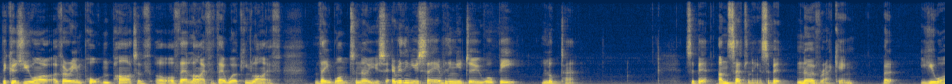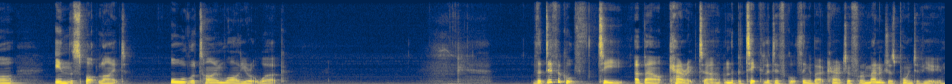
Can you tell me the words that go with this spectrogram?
because you are a very important part of, of their life, of their working life, they want to know you. So everything you say, everything you do will be looked at. It's a bit unsettling, it's a bit nerve wracking, but you are in the spotlight all the time while you're at work. The difficulty about character, and the particular difficult thing about character from a manager's point of view,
